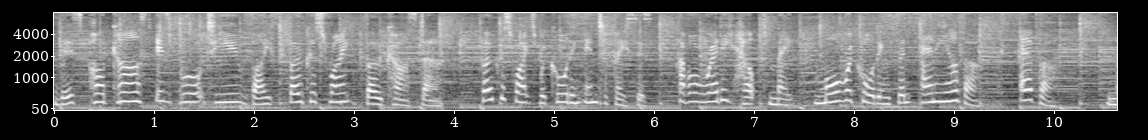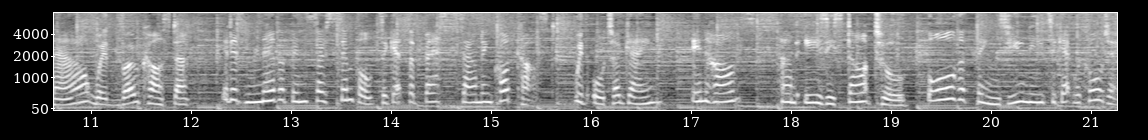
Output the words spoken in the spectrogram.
This podcast is brought to you by Focusrite Vocaster Focusrite's recording interfaces have already helped make more recordings than any other, ever. Now, with Vocaster, it has never been so simple to get the best sounding podcast with auto gain, enhance, and easy start tool. All the things you need to get recording.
